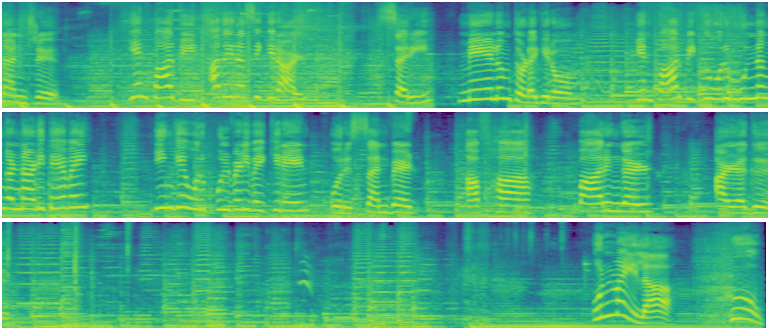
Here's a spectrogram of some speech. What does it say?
நன்று. என் பார்பி அதை ரசிக்கிறாள். சரி மேலும் தொடர்கிறோம். என் பார்பிக்கு ஒரு முன்னங்கண்ணாடி தேவை. இங்கே ஒரு புல்வெளி வைக்கிறேன். ஒரு சன்பெட். அஃஹா பாருங்கள். அழகு. உண்மையிலா? ஹூ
